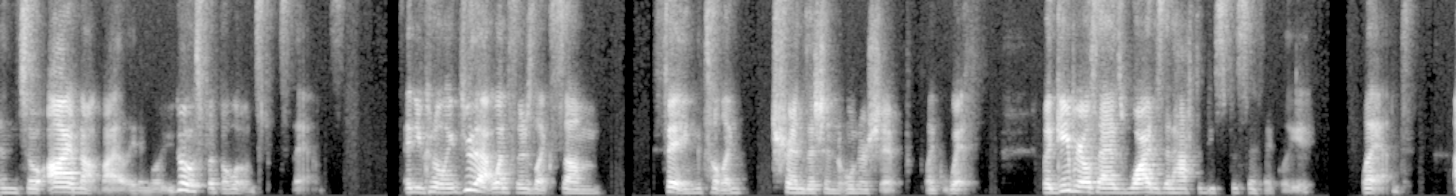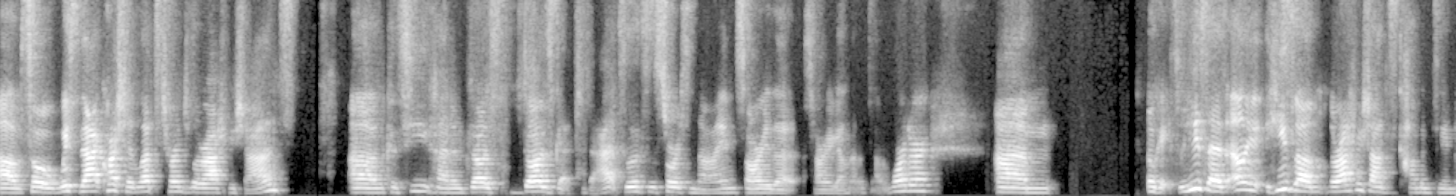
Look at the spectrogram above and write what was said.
And so I'm not violating lo yigos, but the loan still stands. And you can only do that once there's like some thing to like transition ownership like with. But Gabriel says, why does it have to be specifically land? Um, so with that question, let's turn to the Rash MiShantz because um, he kind of does does get to that. So this is source nine. Sorry that sorry again that it's out of order. Um, okay, so he says Eli, he's um the Rash MiShantz is commenting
